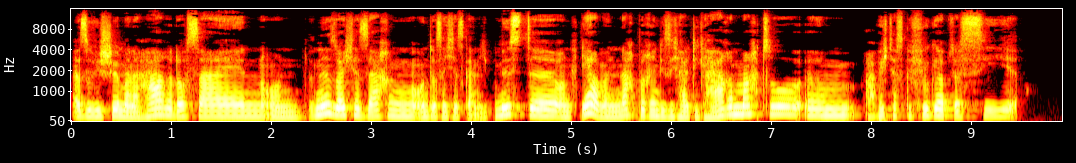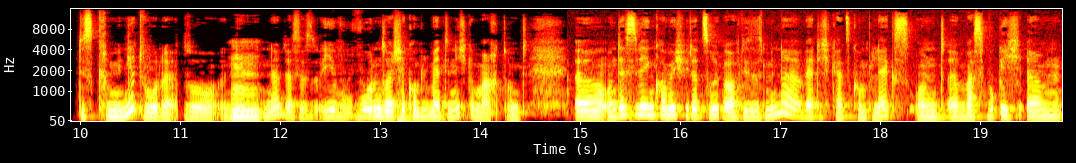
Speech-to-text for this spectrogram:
also wie schön meine Haare doch seien und ne, solche Sachen und dass ich das gar nicht müsste. Und ja, meine Nachbarin, die sich halt die Haare macht, so ähm, habe ich das Gefühl gehabt, dass sie diskriminiert wurde. So, mhm. ne, das ist, ihr wurden solche Komplimente nicht gemacht und äh, und deswegen komme ich wieder zurück auf dieses Minderwertigkeitskomplex und äh, was wirklich ähm,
